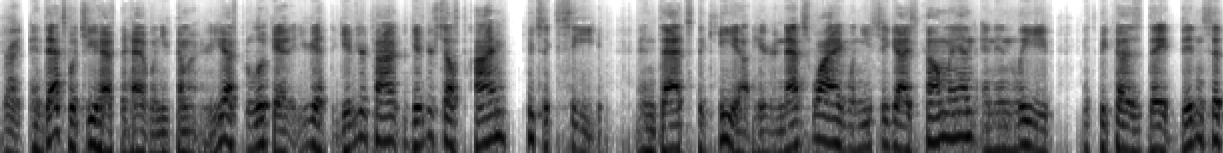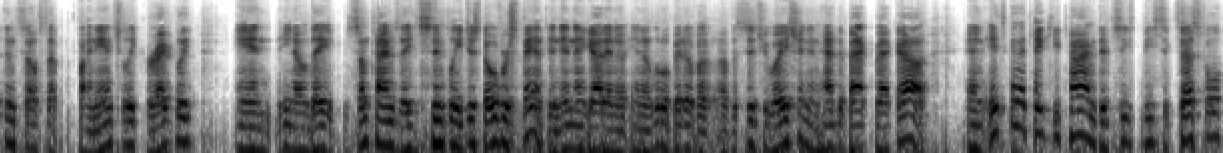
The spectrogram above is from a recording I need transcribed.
Right. And that's what you have to have when you come out here. You have to look at it. You have to give your time, give yourself time to succeed. And that's the key out here. And that's why when you see guys come in and then leave, it's because they didn't set themselves up financially correctly and you know they sometimes they simply just overspent and then they got in a, in a little bit of a, of a situation and had to back back out. And it's going to take you time to see, be successful.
